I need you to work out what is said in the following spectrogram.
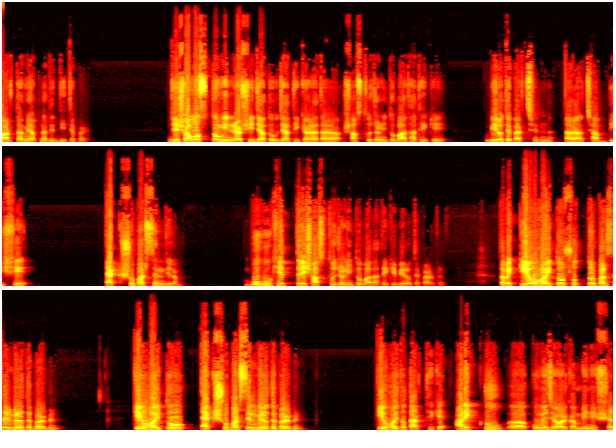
বার্তা আমি আপনাদের দিতে পারি। যে সমস্ত মীন রাশি জাতক জাতিকারা তারা স্বাস্থ্যজনিত বাধা থেকে বেরোতে পারছেন না, তারা ছাব্বিশে একশো পার্সেন্ট দিলাম। বহু ক্ষেত্রে স্বাস্থ্যজনিত বাধা থেকে বেরোতে পারবেন। তবে কেউ হয়তো সত্তর পার্সেন্ট বেরোতে পারবেন, কেউ হয়তো একশো পার্সেন্ট বেরোতে পারবেন, কেউ হয়তো তার থেকে আরেকটু কমে যাওয়ার কম্বিনেশন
